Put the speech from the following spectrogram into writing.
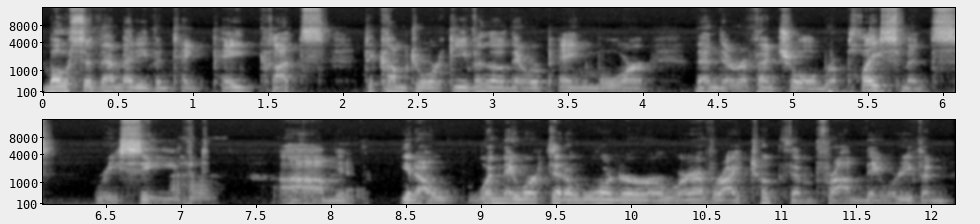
Most of them had even take pay cuts to come to work, even though they were paying more than their eventual replacements received. Uh-huh. Um, Yeah. You know, when they worked at a Warner or wherever I took them from, they were even,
